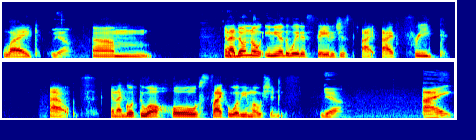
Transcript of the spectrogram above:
Like, yeah. Um, and I don't know any other way to say it. It's just I I freak out and I go through a whole cycle of emotions. Yeah, I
